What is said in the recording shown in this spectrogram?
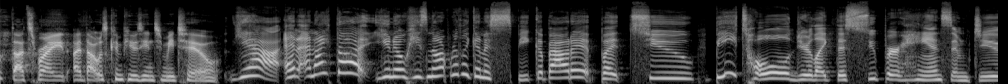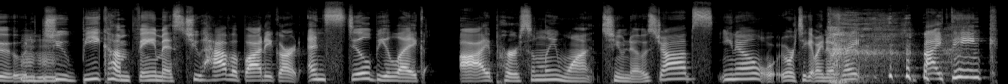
That's right. I, that was confusing to me too. Yeah, and and I thought, you know, he's not really going to speak about it, but to be told you're like this super handsome dude, mm-hmm. to become famous, to have a bodyguard and still be like I personally want two nose jobs, you know, or, or to get my nose right. I think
